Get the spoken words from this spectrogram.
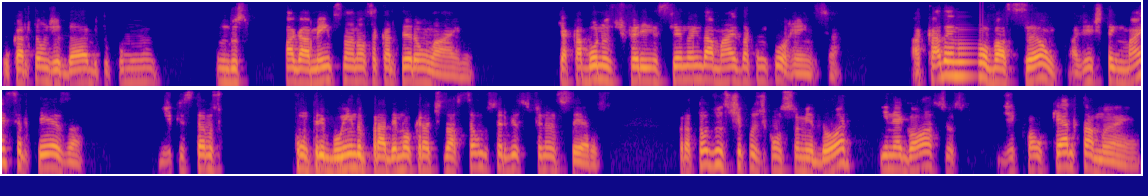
o cartão de débito como um, um dos pagamentos na nossa carteira online, que acabou nos diferenciando ainda mais da concorrência. A cada inovação, a gente tem mais certeza de que estamos contribuindo para a democratização dos serviços financeiros, para todos os tipos de consumidor e negócios de qualquer tamanho.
